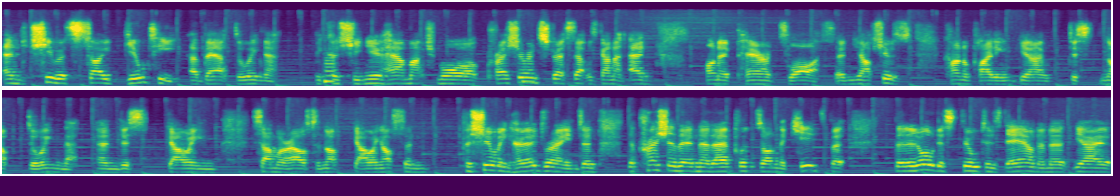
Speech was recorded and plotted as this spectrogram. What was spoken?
And she was so guilty about doing that because she knew how much more pressure and stress that was going to add on her parents' life. And, you know, she was contemplating, you know, just not doing that and just going somewhere else and not going off and pursuing her dreams and the pressure then that that puts on the kids. But that it all just filters down. And, it, you know,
